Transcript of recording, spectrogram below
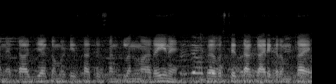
અને તાજિયા કમિટી સાથે સંકલનમાં રહીને વ્યવસ્થિત આ કાર્યક્રમ થાય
